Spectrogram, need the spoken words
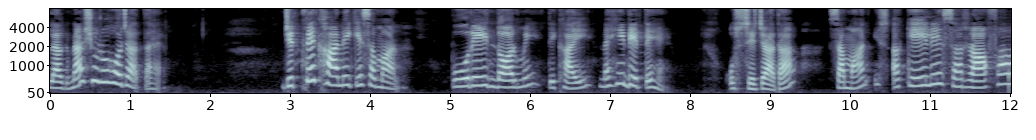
लगना शुरू हो जाता है। जितने खाने के सामान पूरे इंदौर में दिखाई नहीं देते हैं, उससे ज़्यादा सामान इस अकेले सर्राफा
